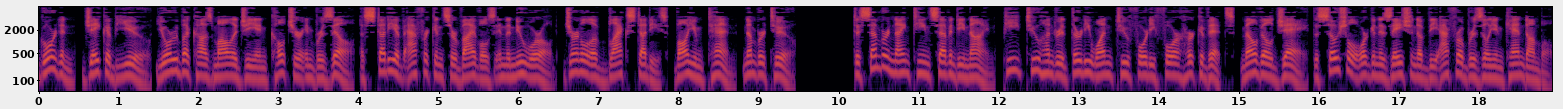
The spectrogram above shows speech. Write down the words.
Gordon, Jacob U. Yoruba Cosmology and Culture in Brazil, A Study of African Survivals in the New World, Journal of Black Studies, Volume 10, No. 2. December 1979, p. 231–244 Herskovits, Melville J. The Social Organization of the Afro-Brazilian Candomblé,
